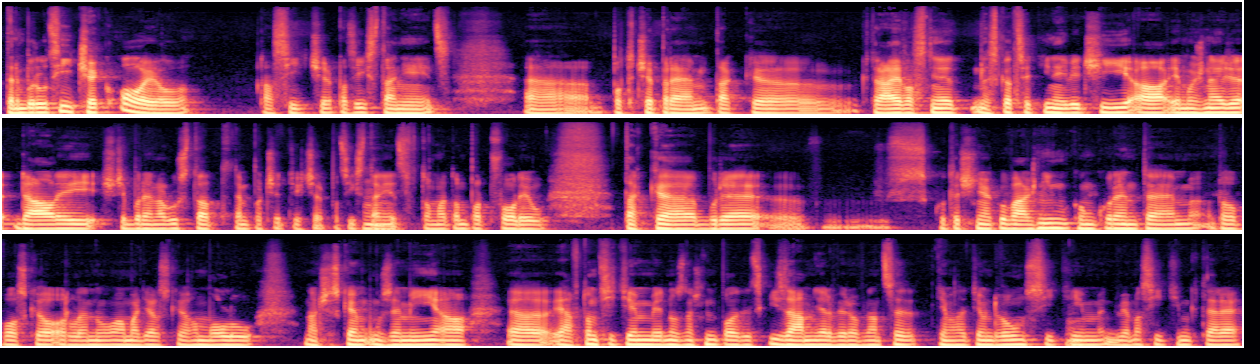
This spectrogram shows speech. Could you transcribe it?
ten budoucí Czech Oil, ta síť čerpacích stanic, Eh, pod Čeprem, tak, eh, která je vlastně dneska třetí největší a je možné, že dál ještě bude narůstat ten počet těch čerpacích hmm. stanic hmm. v tomhle portfoliu, tak eh, bude skutečně jako vážným konkurentem toho polského Orlenu a maďarského Molu na českém území a já v tom cítím jednoznačný politický záměr vyrovnat se těmhle těm dvou sítím, dvěma sítím, které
